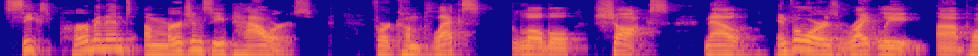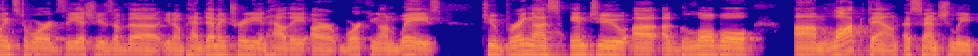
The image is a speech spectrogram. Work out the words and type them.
seeks permanent emergency powers for complex global shocks. Now, Infowars rightly uh, points towards the issues of the you know pandemic treaty and how they are working on ways to bring us into a, a global um, lockdown, essentially.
